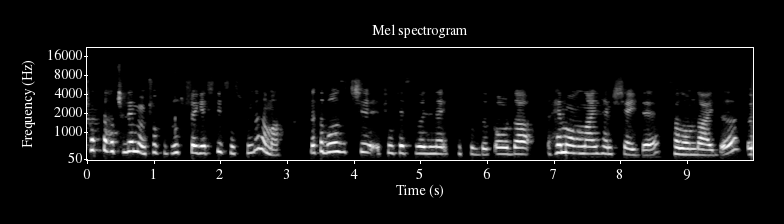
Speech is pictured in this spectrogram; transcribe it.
çok da hatırlamıyorum. Çok uzun süre geçtiği için üstünden ama mesela Boğaziçi Film Festivali'ne katıldık. Orada hem online hem şeydi, salondaydı. Ee,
